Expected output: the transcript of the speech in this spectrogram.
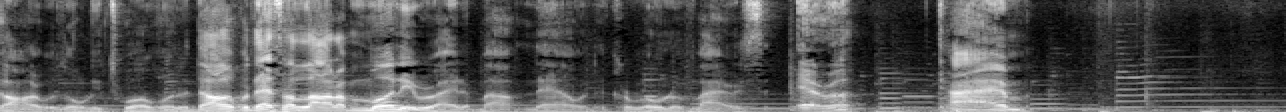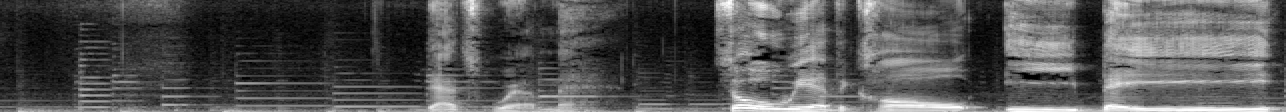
It was only $1,200, but that's a lot of money right about now in the coronavirus era time. That's where I'm at. So we had to call eBay.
